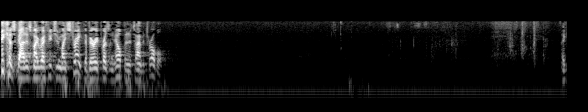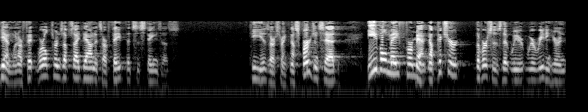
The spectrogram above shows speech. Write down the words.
Because God is my refuge and my strength, a very present help in a time of trouble. Again, when our world turns upside down, it's our faith that sustains us. He is our strength. Now, Spurgeon said, Evil may ferment. Now, picture the verses that we're, we're reading here in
